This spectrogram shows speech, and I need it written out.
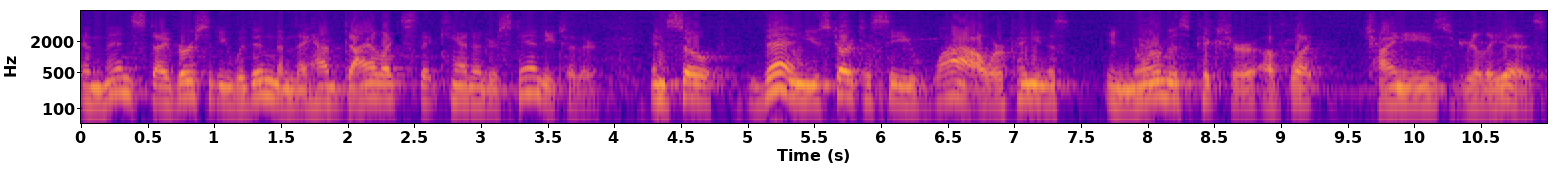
immense diversity within them. They have dialects that can't understand each other. And so then you start to see, wow, we're painting this enormous picture of what Chinese really is.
